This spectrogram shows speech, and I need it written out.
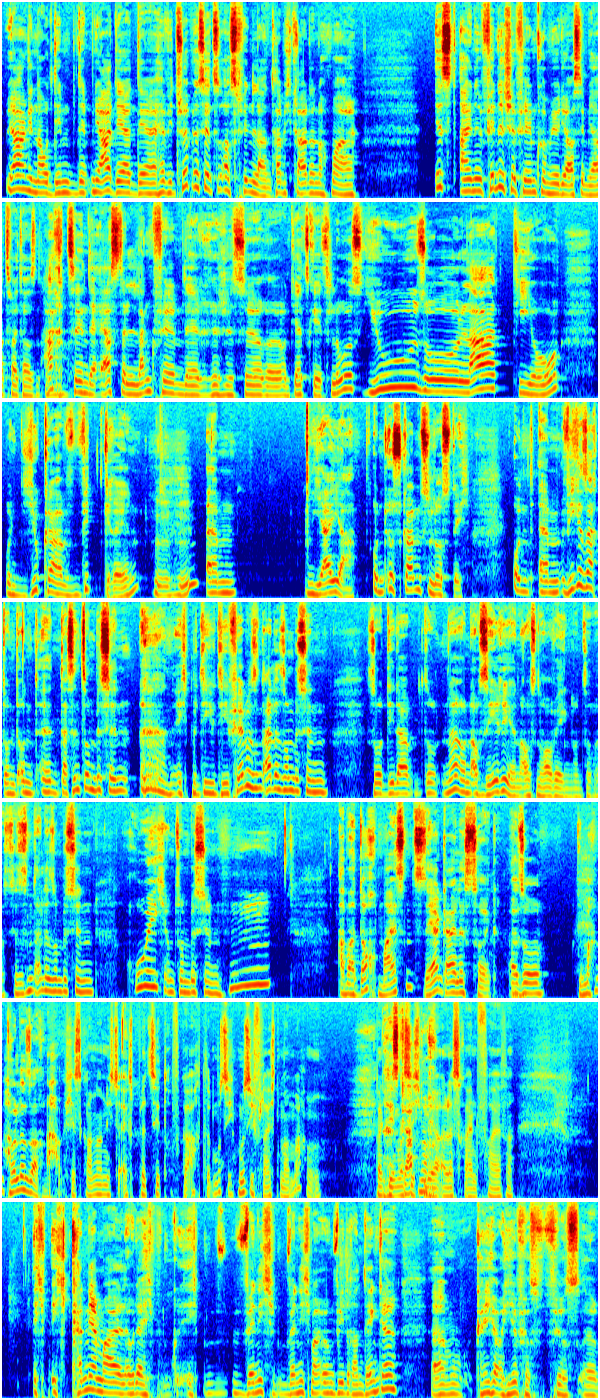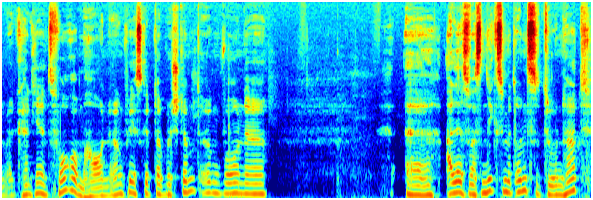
Ja, genau. Dem, dem, ja, der, der Heavy Trip ist jetzt aus Finnland. Habe ich gerade noch mal. Ist eine finnische Filmkomödie aus dem Jahr 2018. Oh. Der erste Langfilm der Regisseure. Und jetzt geht's los. Juso Latio und Jukka Wittgren. Mhm. Ähm, ja, ja. Und ist ganz lustig. Und ähm, wie gesagt, und, und äh, das sind so ein bisschen, ich, die, die Filme sind alle so ein bisschen so, die da, so, ne, und auch Serien aus Norwegen und sowas. Die sind alle so ein bisschen ruhig und so ein bisschen, hm, aber doch meistens sehr geiles Zeug. Also, die machen tolle Sachen. Habe ich jetzt gar noch nicht so explizit drauf geachtet. Muss ich, muss ich vielleicht mal machen. Bei dem, was ich mir alles reinpfeife. Ich, ich kann ja mal, oder ich, ich, wenn ich, wenn ich mal irgendwie dran denke, ähm, kann ich auch hier fürs, fürs ähm, kann ich hier ins Forum hauen. Irgendwie, es gibt da bestimmt irgendwo eine äh, alles, was nichts mit uns zu tun hat.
